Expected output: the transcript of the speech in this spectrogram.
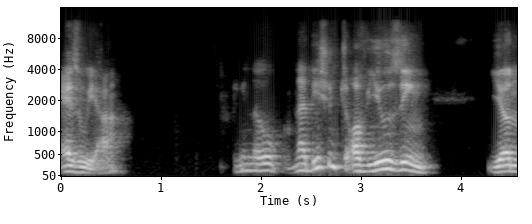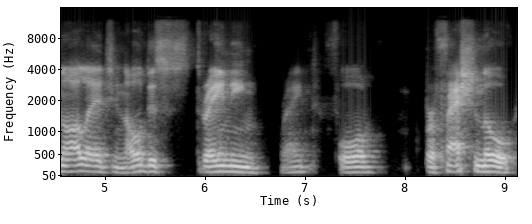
as we are. You know, in addition to of using your knowledge and all this training, right, for professional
